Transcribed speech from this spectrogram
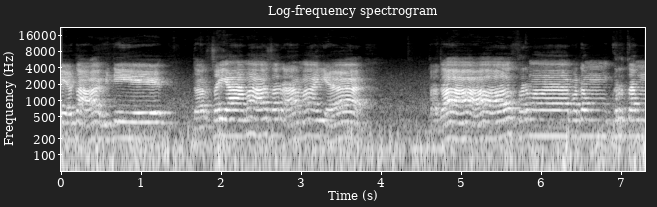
यदाविधि दर्शयामास रामाय तदा सर्वपदं कृतम्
